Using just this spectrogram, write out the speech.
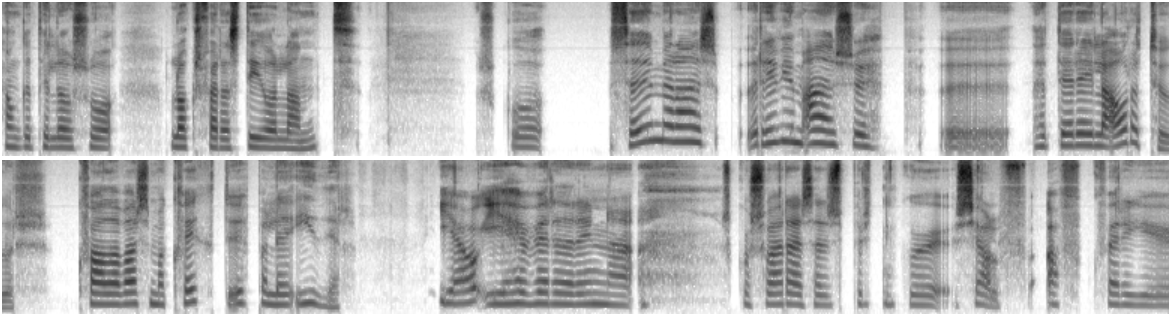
þanga til að svo loksfæra stíg og land. Sko, segðu mér aðeins, rifjum aðeins upp, uh, þetta er eiginlega áratögur, hvaða var sem að kveiktu uppalega í þér? Já, ég hef verið að reyna sko svara þessari spurningu sjálf af hverju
